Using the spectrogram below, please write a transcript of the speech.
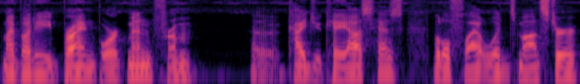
my buddy Brian Borgman from uh, Kaiju Chaos has little Flatwoods monster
